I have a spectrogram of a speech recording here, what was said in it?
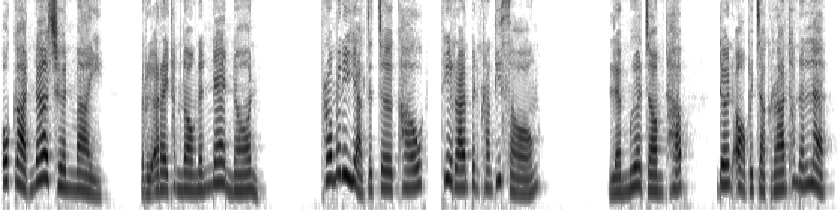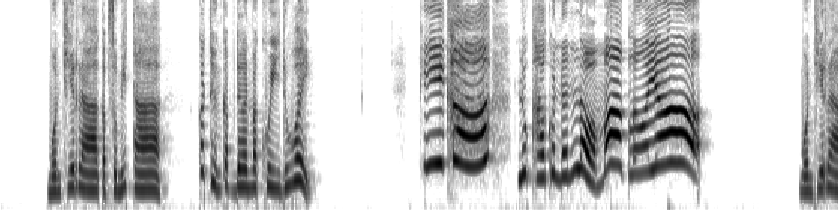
โอกาสหน้าเชิญใหม่ หรืออะไรทำนองนั้นแน่นอน เพราะไม่ได้อยากจะเจอเขาที่ร้านเป็นครั้งที่สอง และเมื่อจอมทัพเดินออกไปจากร้านเท่านั้นแหละ มนทิรากับสุมิตา ก็ถึงกับเดินมาคุยด้วย พี่คะลูกค้าคนนั้นหล่อมากเลยอะมนทิรา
